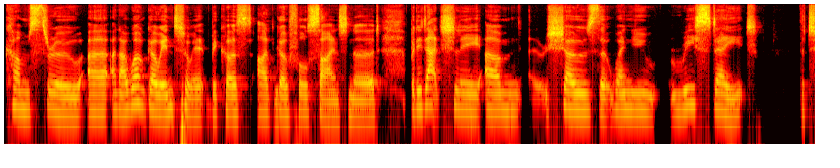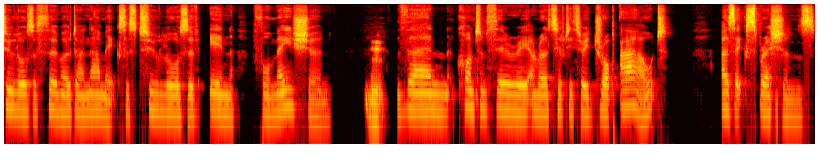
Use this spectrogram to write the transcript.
comes through. Uh, and I won't go into it because I'd go full science nerd, but it actually um, shows that when you restate the two laws of thermodynamics as two laws of information, Mm. then quantum theory and relativity theory drop out as expressions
